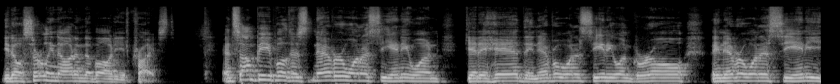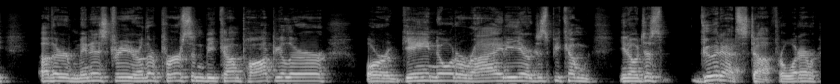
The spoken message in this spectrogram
you know, certainly not in the body of Christ. And some people just never want to see anyone get ahead. They never want to see anyone grow. They never want to see any other ministry or other person become popular or gain notoriety or just become, you know, just good at stuff or whatever.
